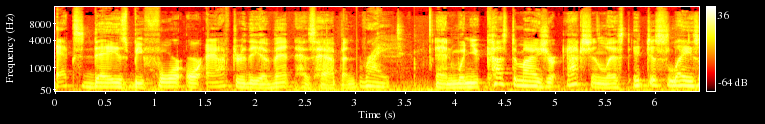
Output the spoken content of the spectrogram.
X days before or after the event has happened. Right. And when you customize your action list, it just lays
